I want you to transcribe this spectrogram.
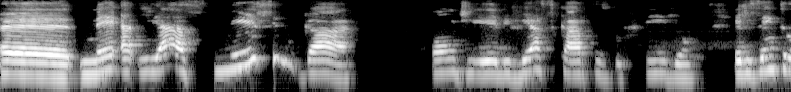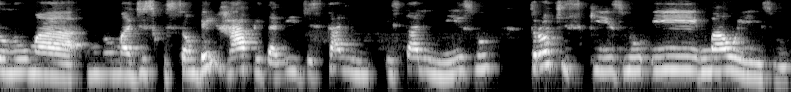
é, ne, aliás, nesse lugar onde ele vê as cartas do filho, eles entram numa, numa discussão bem rápida ali de Stalin, stalinismo, trotskismo e maoísmo.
